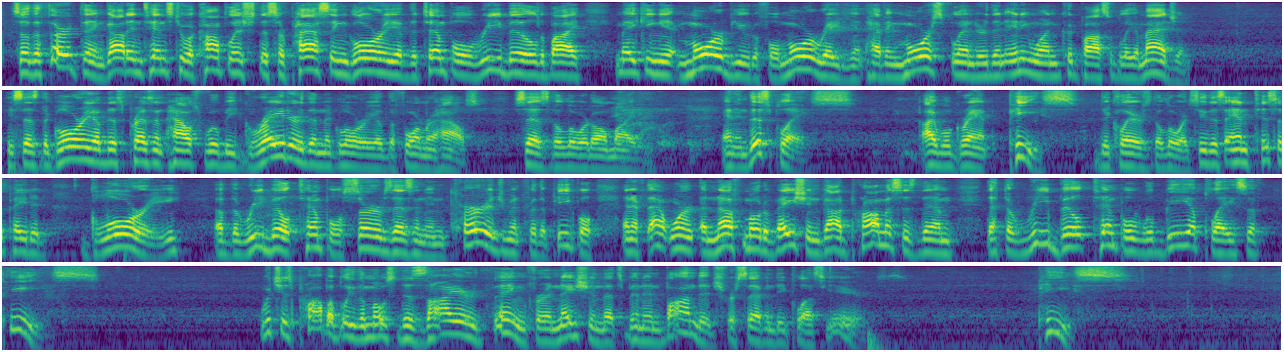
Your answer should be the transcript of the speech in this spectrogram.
So, the third thing, God intends to accomplish the surpassing glory of the temple rebuild by making it more beautiful, more radiant, having more splendor than anyone could possibly imagine. He says, The glory of this present house will be greater than the glory of the former house, says the Lord Almighty. And in this place I will grant peace, declares the Lord. See, this anticipated glory of the rebuilt temple serves as an encouragement for the people. And if that weren't enough motivation, God promises them that the rebuilt temple will be a place of peace, which is probably the most desired thing for a nation that's been in bondage for 70 plus years. Peace.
